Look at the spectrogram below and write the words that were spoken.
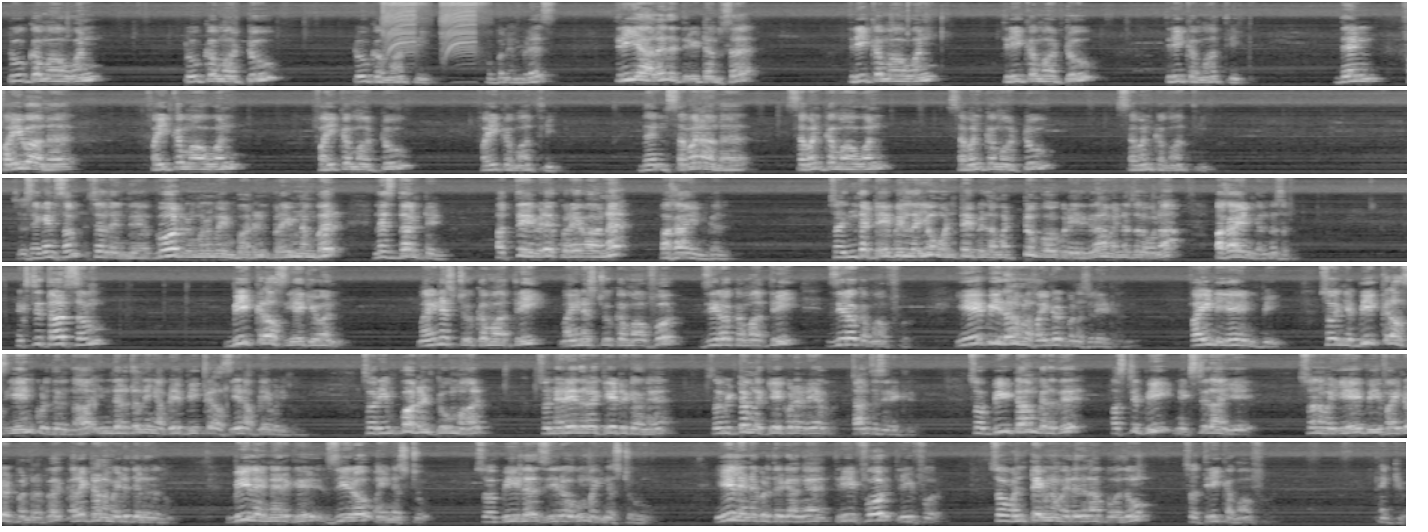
two comma one two comma two two comma three open embrace த்ரீயால் இந்த three டேர்ம்ஸை three comma one three comma two three. Comma three then ஃபைவால் five comma one five comma two five comma three then செவனால் seven comma one seven comma two seven comma three so second sum so இந்த word ரொம்ப ரொம்ப important prime number less than ten பத்தை விட குறைவான பகா எண்கள். So இந்த டேபிள்லையும் one டேபிளில் மட்டும் போகக்கூடியதுக்கு தான் நம்ம என்ன சொல்லுவோம்னா பகா எண்கள்னு சொல்லுவோம் next third sum B cross A given minus two comma three minus two comma four zero comma three zero comma four AB தான் நம்மளை ஃபைண்ட் அவுட் பண்ண சொல்லியிருக்காங்க. Find A and B so இங்கே பி கிராஸ் ஏன்னு கொடுத்துருந்தா இந்த இடத்துல நீங்கள் அப்படியே பி கிராஸ் ஏன்னு அப்ளை பண்ணிக்கோங்க. ஸோ ஒரு இம்பார்ட்டன்ட் டூ மார்க் ஸோ நிறைய தடவை கேட்டிருக்காங்க. ஸோ விட்டமில் கேட்க கூட நிறைய சான்சஸ் இருக்குது ஸோ பி டேர்ம்ங்கிறது ஃபஸ்ட்டு பி நெக்ஸ்ட்டு தான் ஏ ஸோ நம்ம ஏபி ஃபைண்ட் அவுட் பண்ணுறப்ப கரெக்டாக நம்ம எடுத்து எழுதணும். பியில் என்ன இருக்குது ஜீரோ மைனஸ் டூ ஸோ பியில் ஜீரோவும் மைனஸ் டூவும் ஏல என்ன கொடுத்துருக்காங்க? Three four three four so one time நம்ம எழுதுனா போதும். So three comma four thank you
